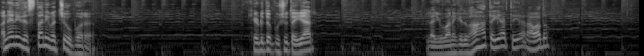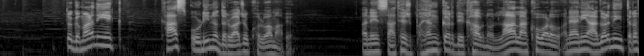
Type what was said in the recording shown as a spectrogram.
અને એની રસ્તાની વચ્ચે ઊભો રહ્યો. ખેડૂતે પૂછ્યું, તૈયાર? પેલા યુવાને કીધું, હા હા, તૈયાર તૈયાર, આવા દો. તો ગમાણની એક ખાસ ઓડીનો દરવાજો ખોલવામાં આવ્યો. અને સાથે જ ભયંકર દેખાવનો લાલ આંખોવાળો અને આની આગળની તરફ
